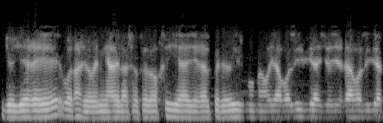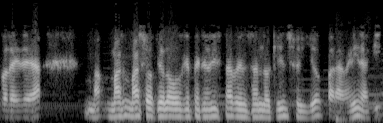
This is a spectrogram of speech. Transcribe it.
yo llegué, bueno, yo venía de la sociología, llegué al periodismo, me voy a Bolivia, yo llegué a Bolivia con la idea más, más sociólogo que periodista pensando quién soy yo para venir aquí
